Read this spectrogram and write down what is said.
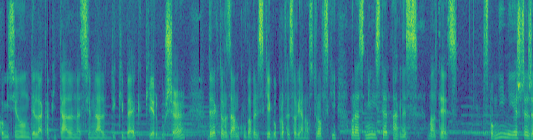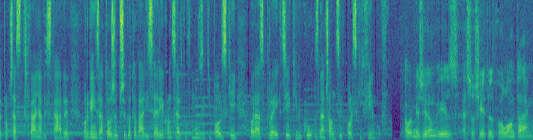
Commission de la Capitale Nationale du Québec Pierre Boucher, dyrektor Zamku Wawelskiego profesor Jan Ostrowski oraz minister Agnes Maltez. Wspomnijmy jeszcze, że podczas trwania wystawy organizatorzy przygotowali serię koncertów muzyki polskiej oraz projekcję kilku znaczących polskich filmów. Our museum is associated for a long time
